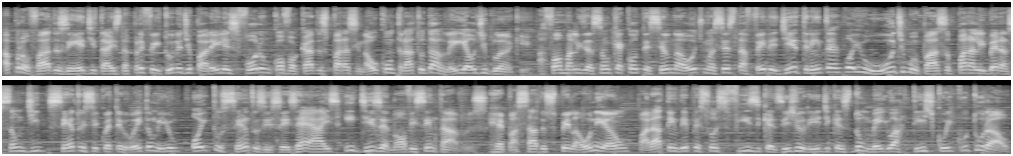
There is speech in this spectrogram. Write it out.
Aprovados em editais da Prefeitura de Parelhas foram convocados para assinar o contrato da Lei Aldi Blanc. A formalização que aconteceu na última sexta-feira, dia 30, foi o último passo para a liberação de R$ 158.806,19, repassados pela União para atender pessoas físicas e jurídicas do meio artístico e cultural,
